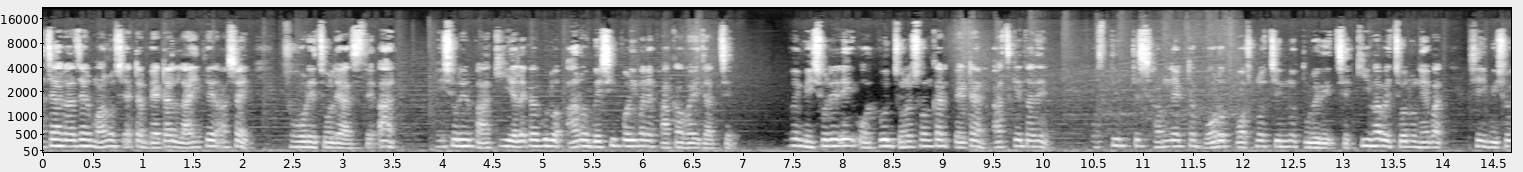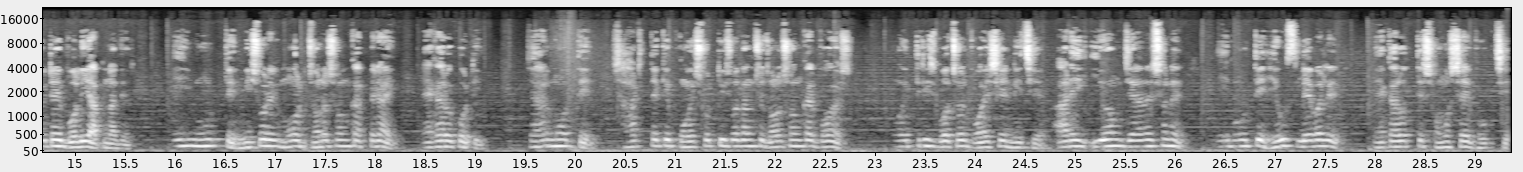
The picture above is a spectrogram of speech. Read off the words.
হাজার হাজার মানুষ একটা বেটার লাইফের আশায় শহরে চলে আসছে। আর মিশরের বাকি এলাকাগুলো আরও বেশি পরিমাণে ফাঁকা হয়ে যাচ্ছে। তবে মিশরের এই অদ্ভুত জনসংখ্যার প্যাটার্ন আজকে তাদের অস্তিত্বের সামনে একটা বড় প্রশ্ন চিহ্ন তুলে দিচ্ছে। কীভাবে চলুন এবার সেই বিষয়টাই বলি আপনাদের। এই মুহূর্তে মিশরের মোট জনসংখ্যা প্রায় এগারো কোটি, যার মধ্যে ষাট থেকে পঁয়ষট্টি শতাংশ জনসংখ্যার বয়স পঁয়ত্রিশ বছর বয়সের নিচে আর এই ইয়ং জেনারেশনের এই মুহূর্তে হিউজ লেভেলের বেকারত্বের সমস্যায় ভুগছে।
